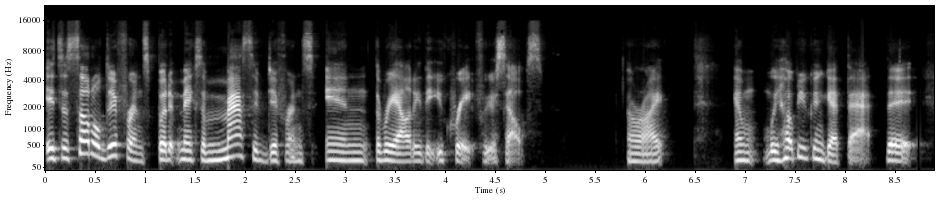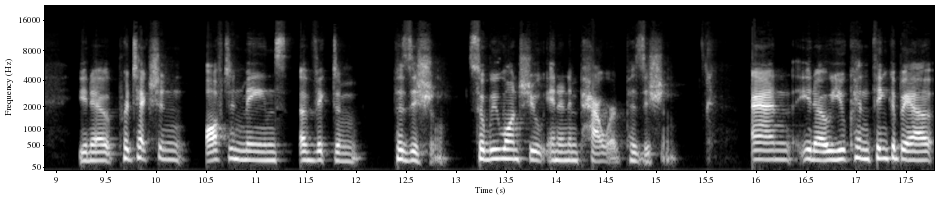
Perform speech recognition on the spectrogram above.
it's a subtle difference, but it makes a massive difference in the reality that you create for yourselves. All right. And we hope you can get that. That, you know, protection often means a victim position. So we want you in an empowered position. And, you know, you can think about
